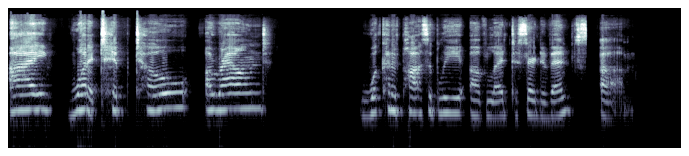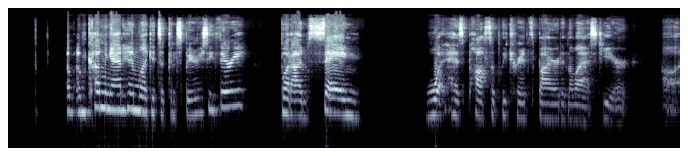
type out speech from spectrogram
I want to tiptoe around what could have possibly have led to certain events. Um, I'm, I'm coming at him like it's a conspiracy theory, but I'm saying what has possibly transpired in the last year. Uh,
